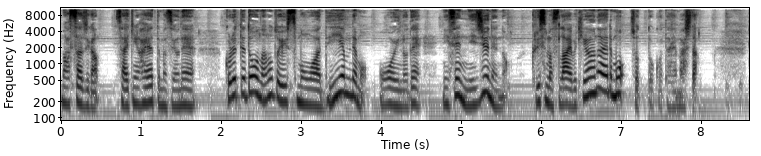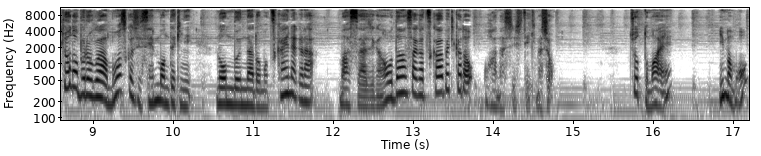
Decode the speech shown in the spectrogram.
マッサージガン最近流行ってますよね。これってどうなのという質問は DM でも多いので2020年のクリスマスライブ Q&A でもちょっと答えました。今日のブログはもう少し専門的に論文なども使いながらマッサージガンをダンサーが使うべきかとお話ししていきましょう。ちょっと前？今も？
